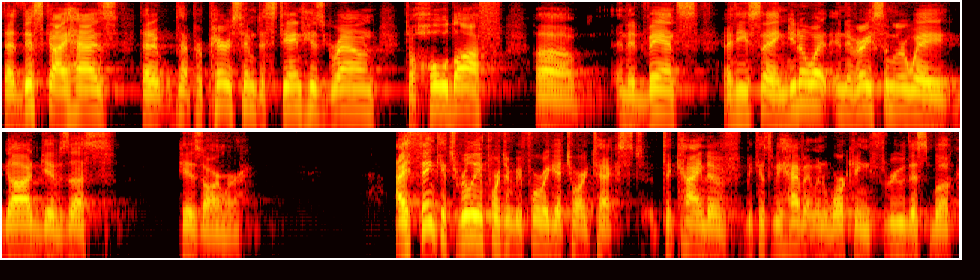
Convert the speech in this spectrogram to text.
that this guy has that, that prepares him to stand his ground, to hold off uh, in advance. And he's saying, you know what? In a very similar way, God gives us his armor. I think it's really important before we get to our text to kind of, because we haven't been working through this book,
